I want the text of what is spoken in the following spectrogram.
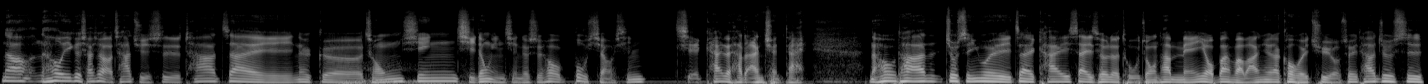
那然后一个小小的插曲是，他在那个重新启动引擎的时候，不小心解开了他的安全带，然后他就是因为在开赛车的途中，他没有办法把安全带扣回去哦，所以他就是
